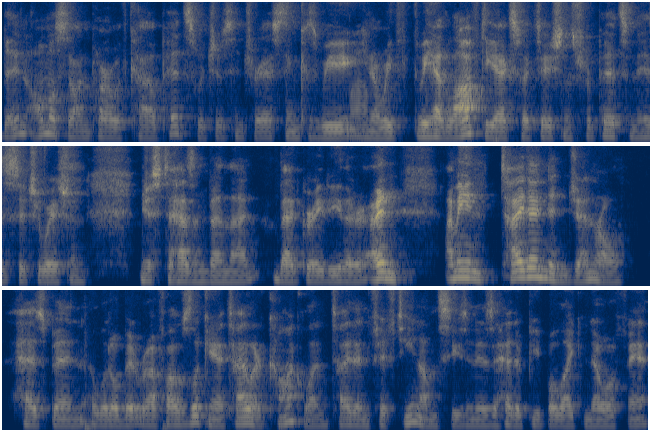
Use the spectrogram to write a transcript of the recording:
been almost on par with Kyle Pitts, which is interesting because we, Wow. you know, we we had lofty expectations for Pitts, and his situation just hasn't been that that great either. And I mean, tight end in general has been a little bit rough. I was looking at Tyler Conklin, tight end 15 on the season, is ahead of people like Noah Fant.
